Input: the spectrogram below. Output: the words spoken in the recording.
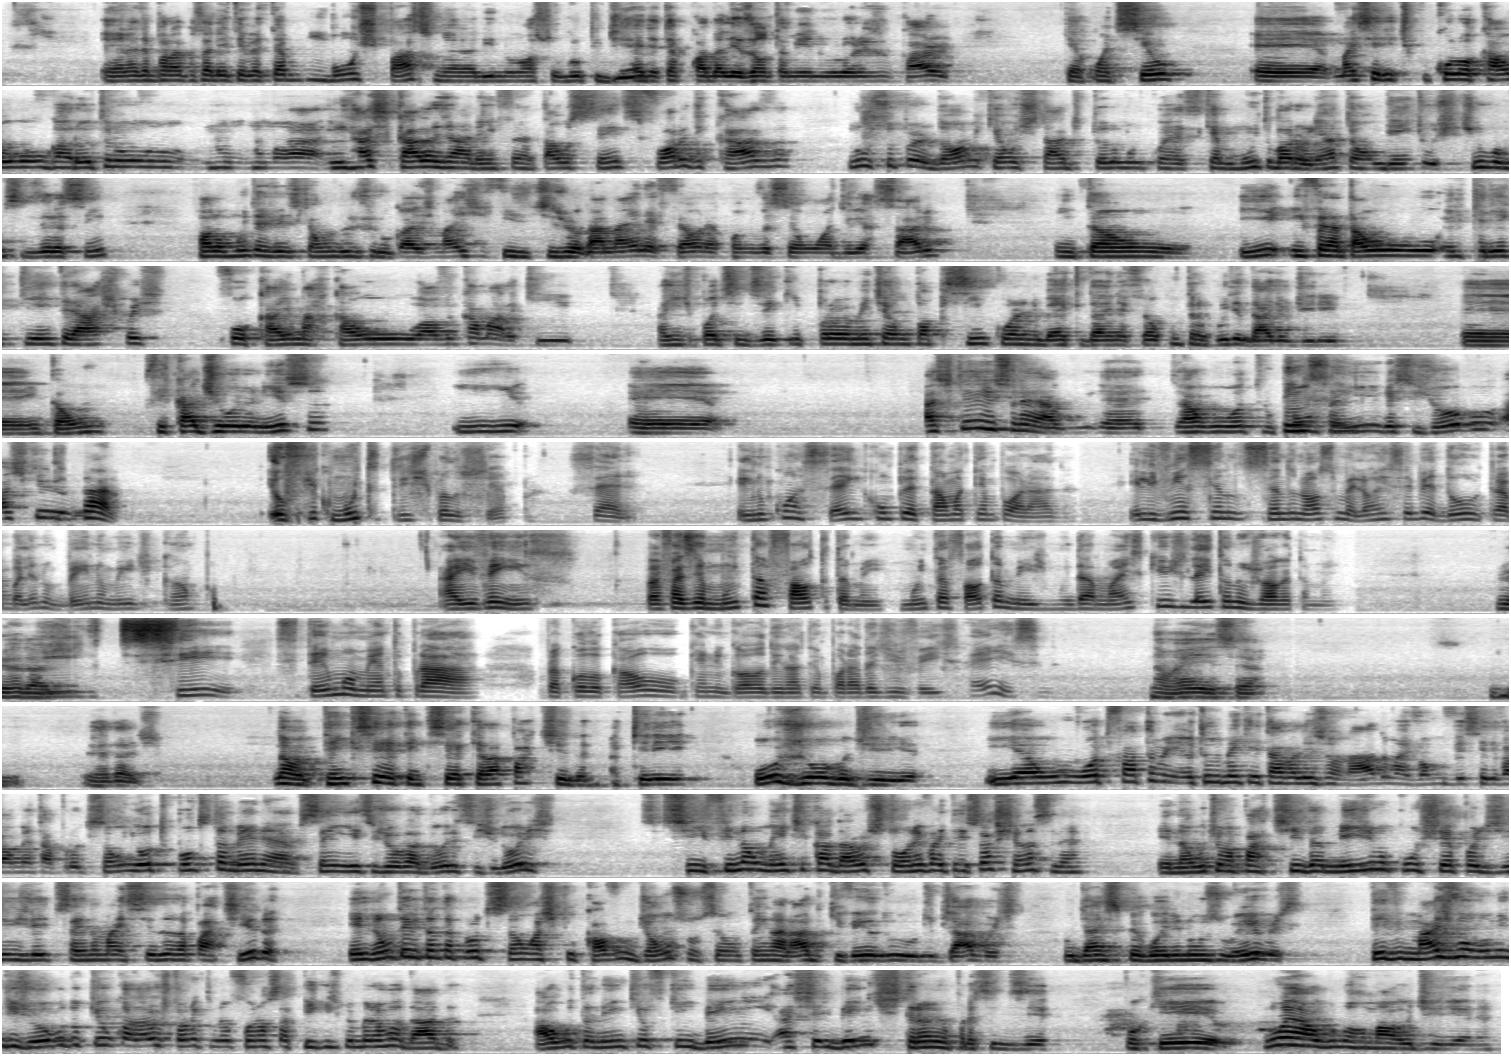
É, na temporada passada ele teve até um bom espaço né, ali no nosso grupo de Ed, até por causa da lesão também no Lorenzo Carr, que aconteceu. É, mas seria tipo colocar o, o garoto no, no, numa enrascada já, né? Enfrentar o Saints fora de casa, no Superdome, que é um estádio que todo mundo conhece, que é muito barulhento, é um ambiente hostil, vamos dizer assim. Falo muitas vezes que é um dos lugares mais difíceis de jogar na NFL, né? Quando você é um adversário. Então, e enfrentar o. Ele queria que, entre aspas, focar e marcar o Alvin Kamara, que a gente pode se dizer que provavelmente é um top 5 running back da NFL com tranquilidade, eu diria. É, então, ficar de olho nisso e é, acho que é isso, né? É, tem algum outro ponto sim, sim. aí desse jogo? Acho que. Cara, eu fico muito triste pelo Shepard. Sério. Ele não consegue completar uma temporada. Ele vinha sendo, sendo nosso melhor recebedor, trabalhando bem no meio de campo. Aí vem isso. Vai fazer muita falta também. Muita falta mesmo. Ainda mais que o Slayton não joga também. Verdade. E se, se tem um momento pra, pra colocar o Kenny Golladay na temporada de vez, é esse, né? Não, é esse, é. Verdade. Não, tem que ser, tem que ser aquela partida. Aquele. O jogo, eu diria. E é um outro fato também. Tudo bem que ele estava lesionado, mas vamos ver se ele vai aumentar a produção. E outro ponto também, né? Sem esse jogador, esses dois, se finalmente Kadar Stone vai ter sua chance, né? E na última partida, mesmo com o Shepard direito saindo mais cedo da partida, ele não teve tanta produção. Acho que o Calvin Johnson, se eu não estou enganado, que veio do, do Jaguars, o Giants pegou ele nos waivers, teve mais volume de jogo do que o Kadar Stone, que não foi nossa pick de primeira rodada. Algo também que eu fiquei bem, achei bem estranho, para se dizer porque não é algo normal, eu diria, né?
